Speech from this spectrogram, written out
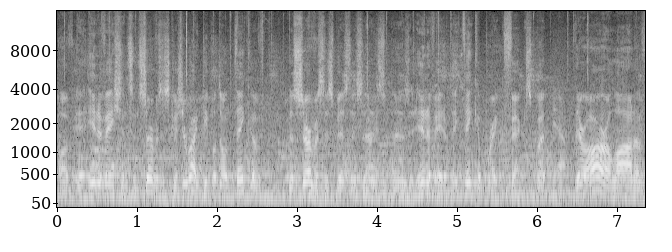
of innovations in services, because you're right, people don't think of the services business as, as innovative. They think of break fix, but Yeah. there are a lot of,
